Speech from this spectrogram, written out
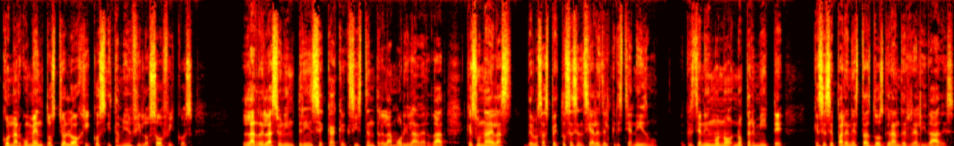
con argumentos teológicos y también filosóficos la relación intrínseca que existe entre el amor y la verdad, que es uno de, de los aspectos esenciales del cristianismo. El cristianismo no, no permite que se separen estas dos grandes realidades.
